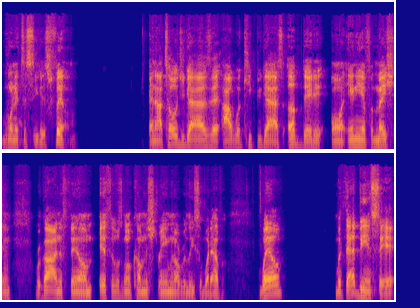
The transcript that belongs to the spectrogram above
wanted to see this film. And I told you guys that I would keep you guys updated on any information regarding the film if it was going to come to streaming or release or whatever. Well, with that being said,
